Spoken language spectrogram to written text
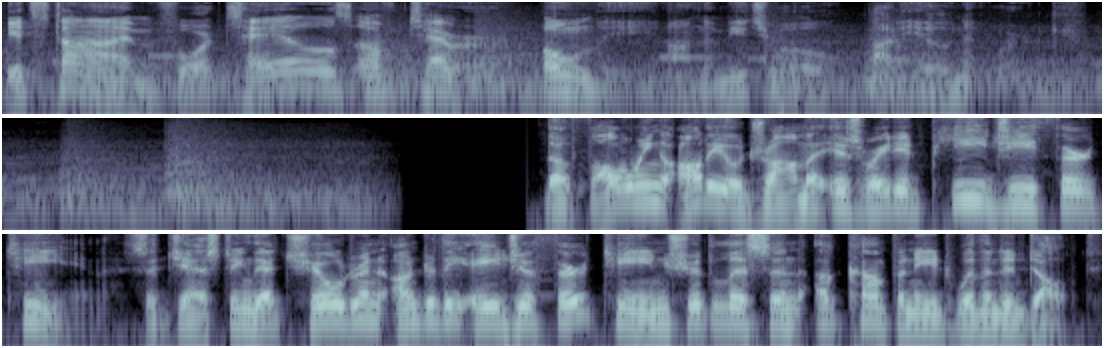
It's time for Tales of Terror, only on the Mutual Audio Network. The following audio drama is rated PG 13, suggesting that children under the age of 13 should listen accompanied with an adult.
